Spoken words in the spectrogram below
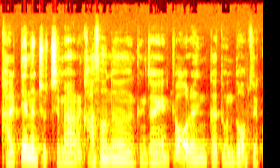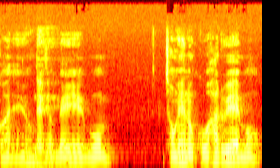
갈 때는 좋지만 가서는 굉장히 어려니까 돈도 없을 거 아니에요. 네. 그래서 매일 뭐 정해놓고 하루에 뭐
